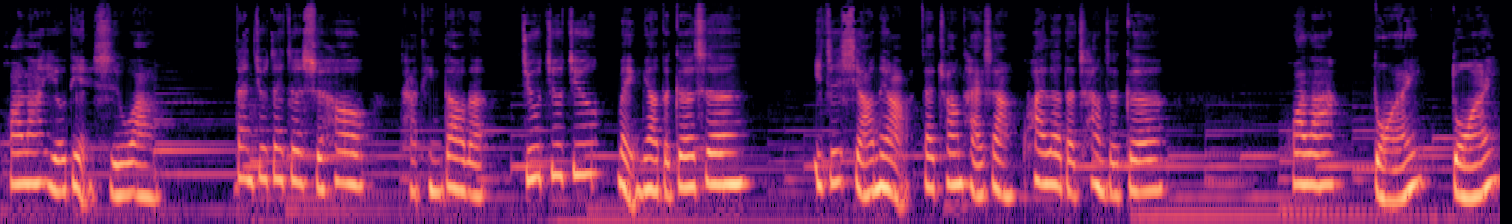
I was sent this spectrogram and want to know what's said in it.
花拉有点失望。但就在这时候，他听到了“啾啾啾”美妙的歌声。一只小鸟在窗台上快乐地唱着歌。哗啦，短短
